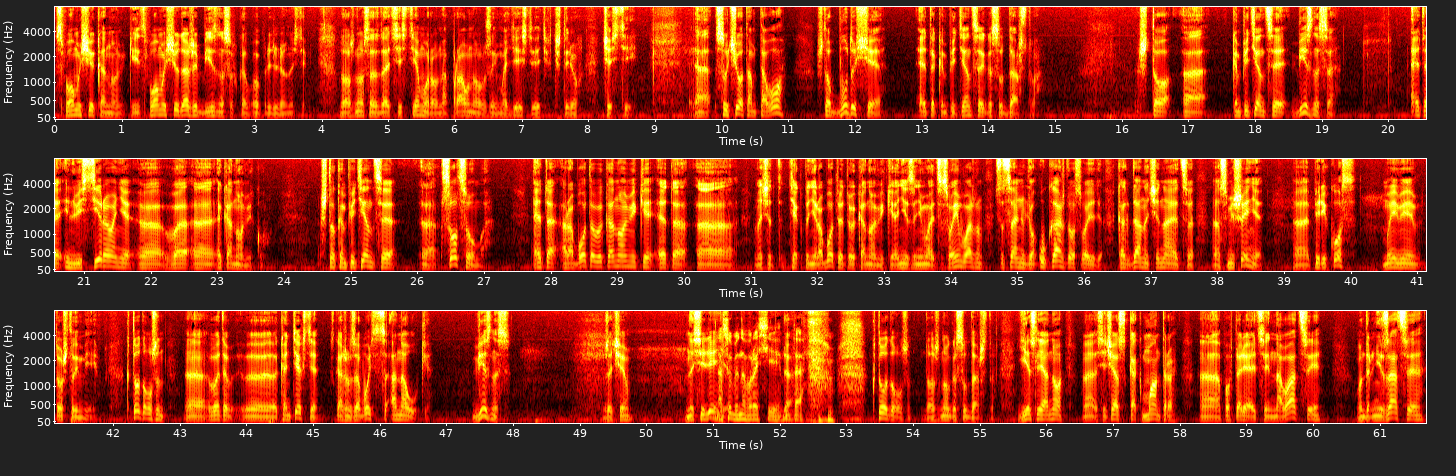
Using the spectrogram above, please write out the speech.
с помощью экономики и с помощью даже бизнеса в определенности, должно создать систему равноправного взаимодействия этих четырех частей. Э, с учетом того, что будущее – это компетенция государства, что э, компетенция бизнеса – это инвестирование э, в экономику, что компетенция Э, социума – это работа в экономике, это э, значит, те, кто не работает в экономике, они занимаются своим важным социальным делом. У каждого свое дело. Когда начинается э, смешение, перекос, мы имеем то, что имеем. Кто должен в этом контексте, скажем, заботиться о науке? Бизнес? Зачем? население. Особенно в России. Да. да. Кто должен? Должно государство. Если оно э, сейчас как мантра э, повторяется инновации, модернизация,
